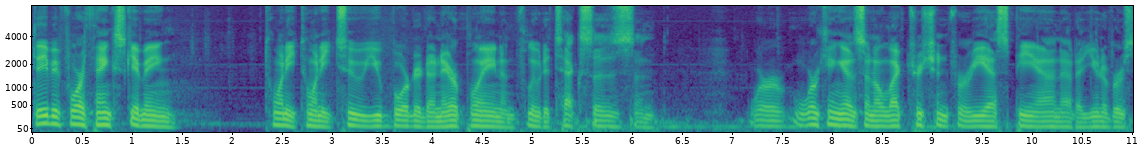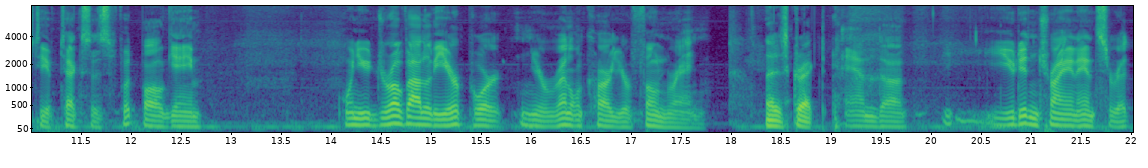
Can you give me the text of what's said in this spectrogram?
day before Thanksgiving 2022, you boarded an airplane and flew to Texas and were working as an electrician for ESPN at a University of Texas football game when you drove out of the airport in your rental car, your phone rang. That is correct. And uh, you didn't try and answer it,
